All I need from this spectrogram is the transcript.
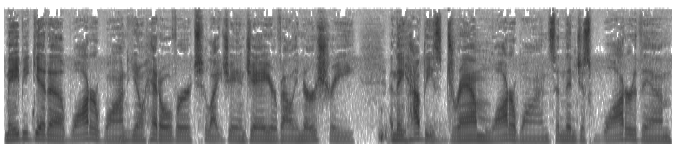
maybe get a water wand you know head over to like j&j or valley nursery and they have these Dramm water wands and then just water them.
